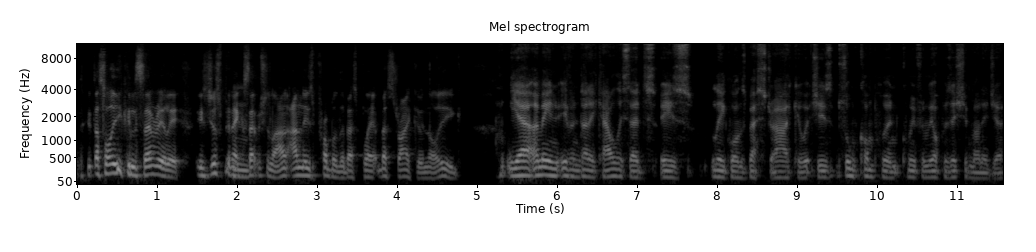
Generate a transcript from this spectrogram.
that's all you can say, really. He's just been Mm. exceptional. And, and he's probably the best player, best striker in the league. Yeah, I mean, even Danny Cowley said he's League One's best striker, which is some compliment coming from the opposition manager.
